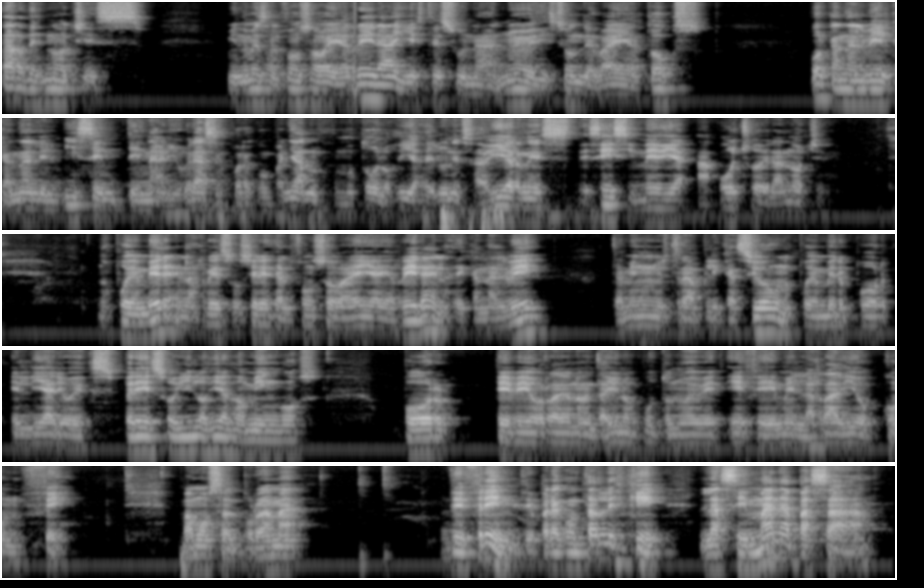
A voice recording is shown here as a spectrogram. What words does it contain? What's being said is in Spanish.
tardes, noches. Mi nombre es Alfonso Valle Herrera y esta es una nueva edición de Vaya Talks por Canal B, el canal del Bicentenario. Gracias por acompañarnos como todos los días de lunes a viernes de seis y media a 8 de la noche. Nos pueden ver en las redes sociales de Alfonso Bahía Herrera, en las de Canal B, también en nuestra aplicación. Nos pueden ver por el diario Expreso y los días domingos por PBO Radio 91.9 FM la radio con fe. Vamos al programa de frente para contarles que la semana pasada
